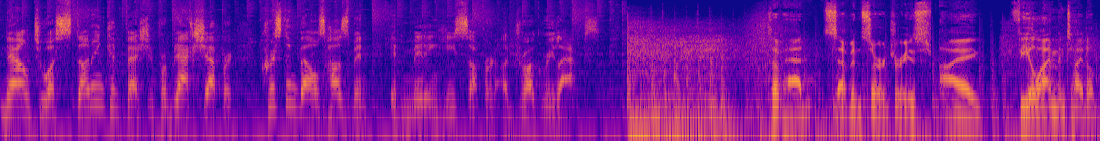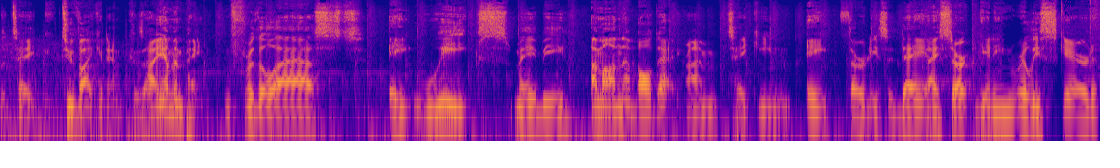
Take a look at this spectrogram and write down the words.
now to a stunning confession from Dax Shepard, Kristen Bell's husband, admitting he suffered a drug relapse. I've had seven surgeries. I feel I'm entitled to take two Vicodin because I am in pain. For the last eight weeks, maybe, I'm on them all day. I'm taking eight 30s a day. I start getting really scared.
